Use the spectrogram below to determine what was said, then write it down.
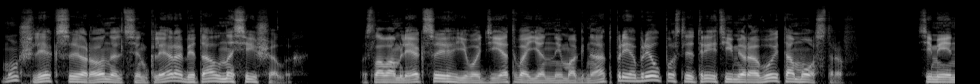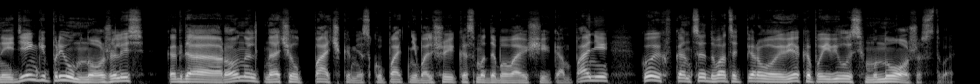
Муж Лексы, Рональд Синклер, обитал на Сейшелах. По словам Лексы, его дед, военный магнат, приобрел после Третьей мировой там остров. Семейные деньги приумножились, когда Рональд начал пачками скупать небольшие космодобывающие компании, коих в конце 21 века появилось множество.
